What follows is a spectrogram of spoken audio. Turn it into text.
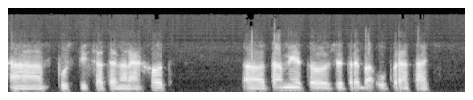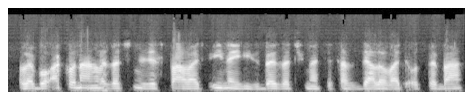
a spustí sa ten rachot tam je to, že treba upratať. Lebo ako náhle začnete spávať v inej izbe, začínate sa vzdialovať od seba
